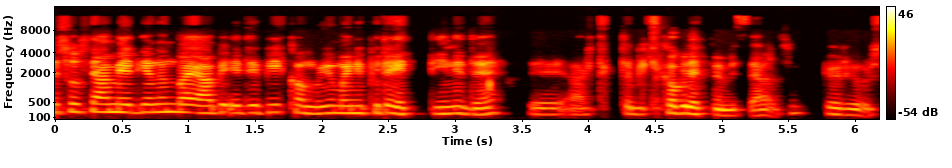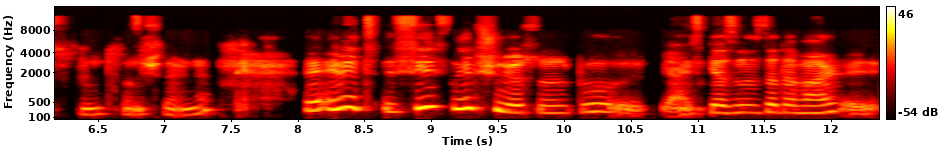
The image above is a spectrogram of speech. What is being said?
Ve sosyal medyanın bayağı bir edebi kamuyu manipüle ettiğini de e, artık tabii ki kabul etmemiz lazım. Görüyoruz bunun sonuçlarını. E, evet, siz ne düşünüyorsunuz? Bu yani yazınızda da var. E,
